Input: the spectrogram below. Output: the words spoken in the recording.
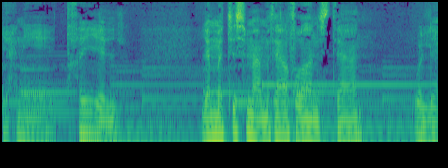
يعني تخيل لما تسمع مثلا أفغانستان ولا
